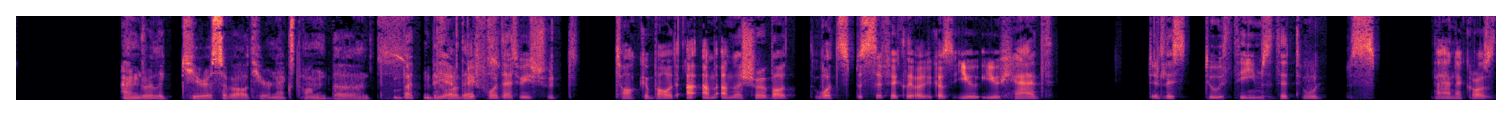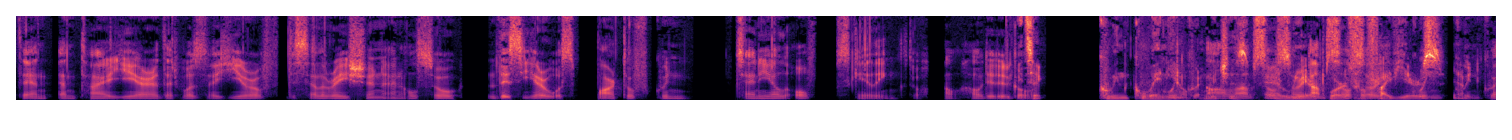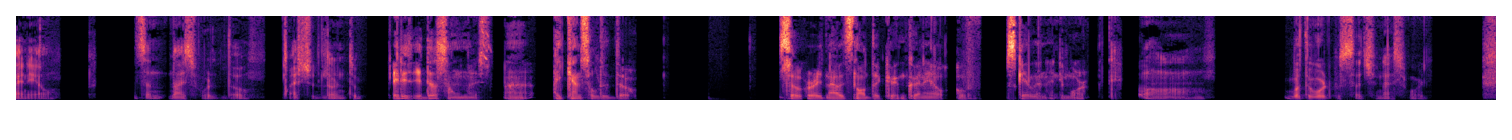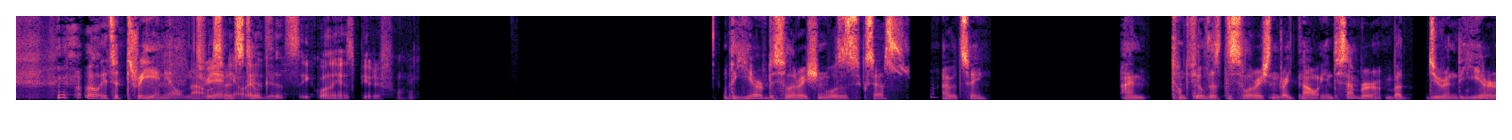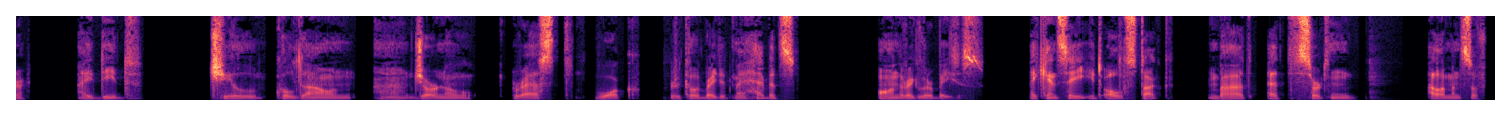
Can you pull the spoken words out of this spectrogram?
I'm really curious about your next one, but but before yeah, that, before that, we should talk about. I, I'm I'm not sure about what specifically, but because you you had at least two themes that would span across the entire year. That was a year of deceleration, and also this year was part of quintennial of scaling. So how how did it go? It's a quinquennial, Quinqu- which oh, is I'm so a sorry. weird I'm word so for sorry. five years. Quin- Quinquennial. It's a nice word, though. I should learn to. It is. It does sound nice. Uh, I cancelled it though. So right now it's not the quinquennial of scaling anymore. Oh, but the word was such a nice word. well, it's a triennial now, triennial, so it's still it's, good. It's equally as beautiful. The year of deceleration was a success, I would say. I don't feel this deceleration right now in December, but during the year, I did chill, cool down, uh, journal, rest, walk, recalibrated my habits on a regular basis. I can't say it all stuck, but at certain elements of,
